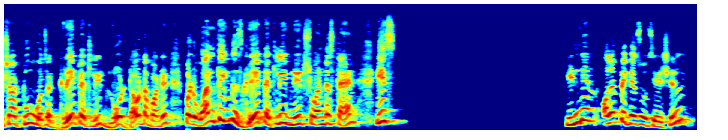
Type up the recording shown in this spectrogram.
Usha too was a great athlete, no doubt about it. But one thing this great athlete needs to understand is Indian Olympic Association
